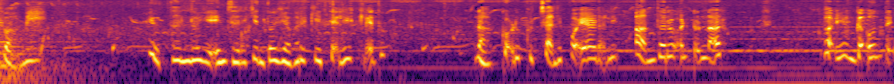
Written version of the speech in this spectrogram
స్వామి యుద్ధంలో ఏం జరిగిందో ఎవరికీ తెలియట్లేదు. నా కొడుకు చనిపోయాడని అందరూ అంటున్నారు. భయంగా ఉంది.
